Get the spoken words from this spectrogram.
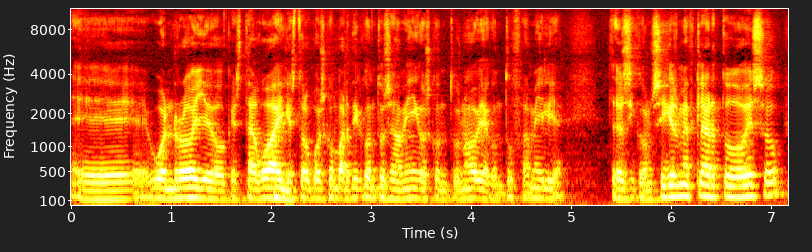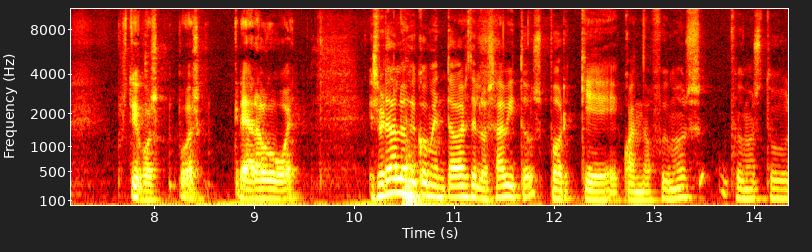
eh, buen rollo, que está guay, Mm. que esto lo puedes compartir con tus amigos, con tu novia, con tu familia. Entonces, si consigues mezclar todo eso, pues tío, pues puedes crear algo guay. Es verdad lo que comentabas de los hábitos, porque cuando fuimos, fuimos tú,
